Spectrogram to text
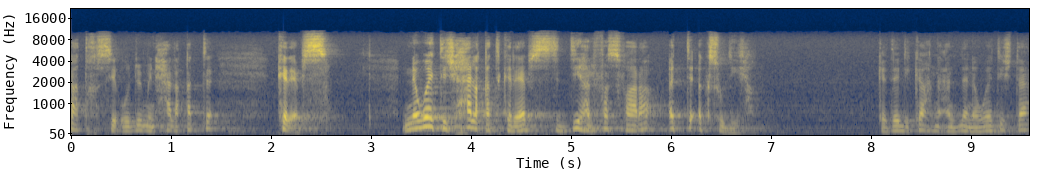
4 CO2 من حلقة كريبس. نواتج حلقة كريبس تديها الفسفرة التأكسدية كذلك هنا عندنا نواتج تاع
